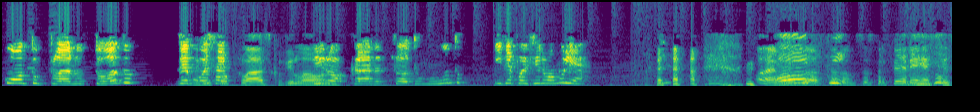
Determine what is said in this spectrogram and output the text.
conta o plano todo, depois esse é sai o clássico vilão. né? pirocando todo mundo e depois vira uma mulher. Ué, mas, ó, Esse- cada um com suas preferências.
